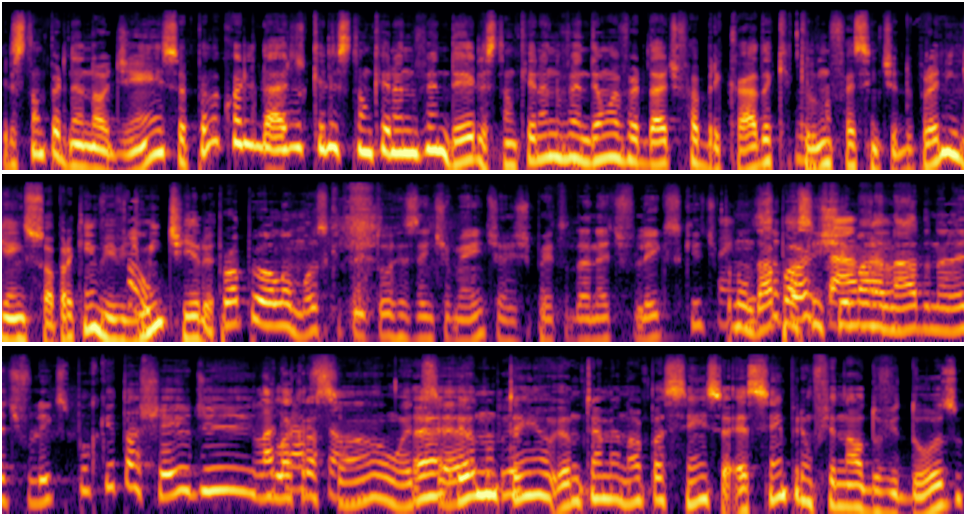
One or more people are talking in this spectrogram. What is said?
eles estão perdendo audiência pela qualidade do que eles estão querendo vender. Eles estão querendo vender uma verdade fabricada que aquilo não faz sentido para ninguém, só para quem vive de Não, mentira. O próprio Elon Musk tweetou recentemente a respeito da Netflix que, tipo, É não dá pra assistir mais nada na Netflix porque tá cheio de lacração, Lacração. etc. É, eu não Porque- tenho, eu não tenho a menor paciência. É sempre um final duvidoso,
